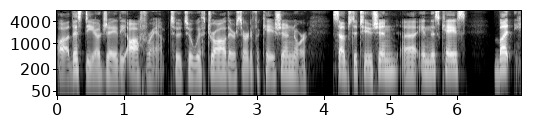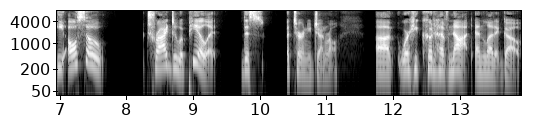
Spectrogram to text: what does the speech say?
uh, this DOJ the off ramp to to withdraw their certification or substitution uh, in this case. But he also tried to appeal it. This attorney general, uh, where he could have not and let it go.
